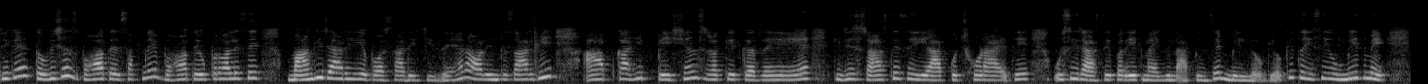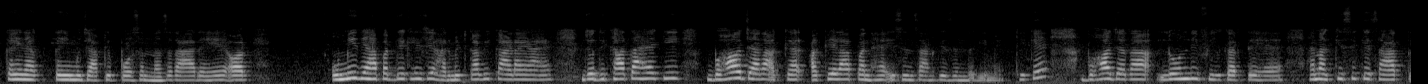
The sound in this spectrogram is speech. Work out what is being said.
ठीक है? तो विशेष बहुत है, सपने बहुत है, ऊपर वाले से मांगी जा रही है बहुत सारी चीज़ें, है और इंतज़ार भी आपका ही पेशेंस रख के कर रहे हैं कि जिस रास्ते से ये आपको छोड़ आए थे, उसी रास्ते पर एक ना एक दिन आप इनसे मिल लोगे, ओके? तो इसी उम्मीद में कहीं ना कहीं मुझे आपके पर्सन नज़र आ रहे हैं और उम्मीद यहाँ पर देख लीजिए, हरमिट का भी कार्ड आया है, जो दिखाता है कि बहुत ज़्यादा अकेलापन है इस इंसान की ज़िंदगी में, ठीक है? बहुत ज़्यादा लोनली फील करते हैं, है ना? किसी के साथ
